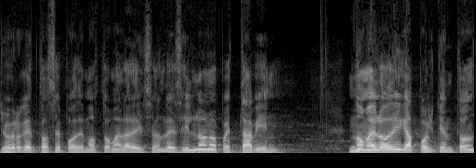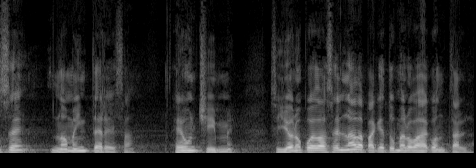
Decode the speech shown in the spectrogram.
yo creo que entonces podemos tomar la decisión de decir, no, no, pues está bien, no me lo digas porque entonces no me interesa, es un chisme. Si yo no puedo hacer nada, ¿para qué tú me lo vas a contar?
